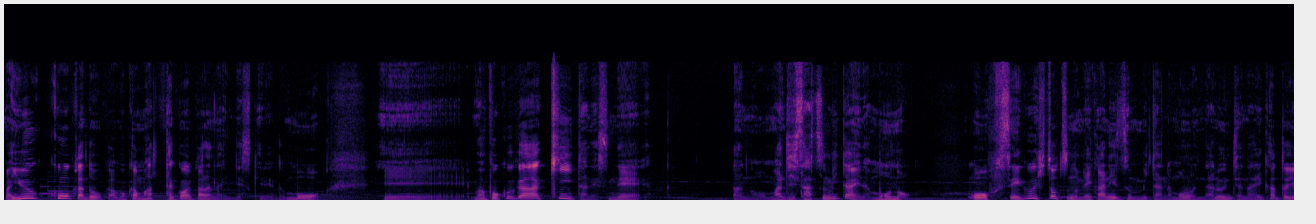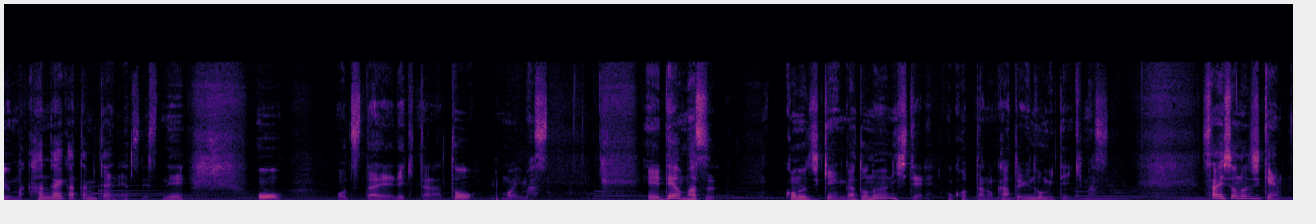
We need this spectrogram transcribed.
まあ、有効かどうかは僕は全くわからないんですけれども、えーまあ、僕が聞いたですねあの、まあ、自殺みたいなものを防ぐ一つのメカニズムみたいなものになるんじゃないかという、まあ、考え方みたいなやつですねをお伝えできたらと思います。えー、ではまずこの事件がどのようにして起こったのかというのを見ていきます。最初の事件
